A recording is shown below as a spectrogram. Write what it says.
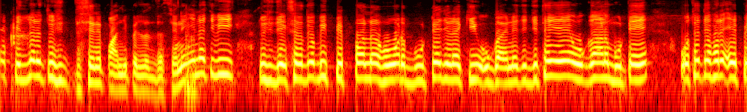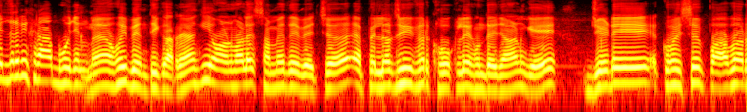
ਇਹ ਪਿੱਲਰ ਤੁਸੀਂ ਦੱਸੇ ਨੇ, ਪੰਜ ਪਿੱਲਰ ਦੱਸੇ ਨੇ। ਇਹਨਾਂ 'ਚ ਵੀ ਤੁਸੀਂ ਦੇਖ ਸਕਦੇ ਹੋ ਵੀ ਪਿੱਪਲ ਹੋਰ ਬੂਟੇ ਜਿਹੜੇ ਕਿ ਉਗਾਏ ਨੇ ਤੇ ਜਿੱਥੇ ਇਹ ਉਗਾਣ ਬੂਟੇ ਉੱਥੇ ਤੇ ਫਿਰ ਇਹ ਪਿੱਲਰ ਵੀ ਖਰਾਬ ਹੋ ਜਾਣਗੇ। ਮੈਂ ਉਹੀ ਬੇਨਤੀ ਕਰ ਰਿਹਾ ਕਿ ਆਉਣ ਵਾਲੇ ਸਮੇਂ ਦੇ ਵਿੱਚ ਇਹ ਪਿਲਰਸ ਵੀ ਫਿਰ ਖੋਖਲੇ ਹੁੰਦੇ ਜਾਣਗੇ। ਜਿਹੜੇ ਕੋਹੈਸਿਵ ਪਾਵਰ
